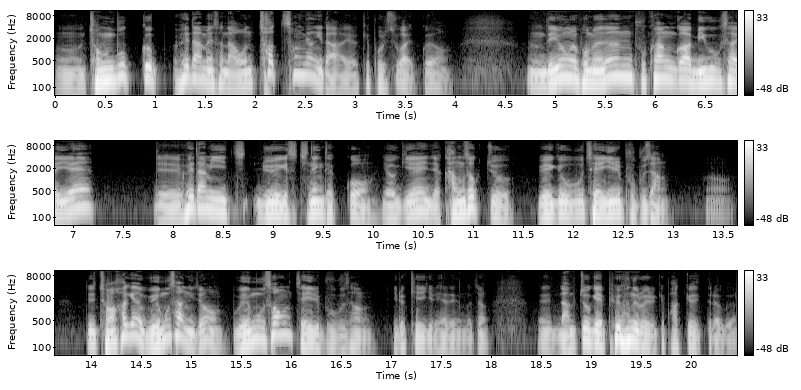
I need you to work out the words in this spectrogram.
어, 정부급 회담에서 나온 첫 성명이다 이렇게 볼 수가 있고요. 음, 내용을 보면은 북한과 미국 사이에 이제 회담이 지- 뉴욕에서 진행됐고 여기에 이제 강석주 외교부 제1부부장 어, 정확하게는 외무상이죠. 외무성 제1부부상 이렇게 얘기를 해야 되는 거죠. 예, 남쪽의 표현으로 이렇게 바뀌어 있더라고요.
